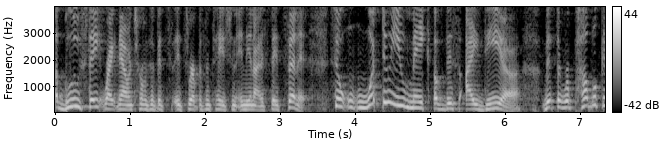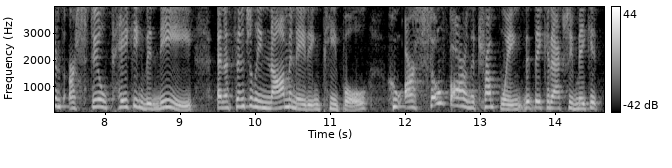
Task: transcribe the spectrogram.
a blue state right now in terms of its, its representation in the United States Senate. So what do you make of this idea that the Republicans are still taking the knee and essentially nominating people who are so far in the Trump wing that they could actually make it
